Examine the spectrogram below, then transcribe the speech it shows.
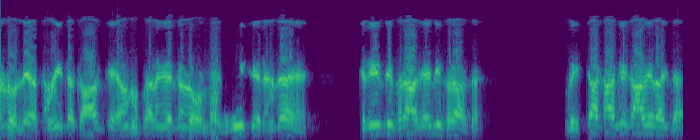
ਢੋਲਿਆ ਤਾਂ ਹੀ ਤਾਂ ਕਾਗ ਕਿਹਾ ਉਹਨੂੰ ਕਰਨਗੇ ਢੋਲਦਾ ਸਰੀਰ ਤੇ ਰਹਿੰਦਾ ਹੈ ਸਰੀਰ ਦੀ ਖੁਰਾਕ, ਇਹਦੀ ਖੁਰਾਕ ਹੈ ਬਿਸਟਾ ਖਾ ਕੇ ਕਾਗੇ ਰਜਦਾ ਹੈ।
